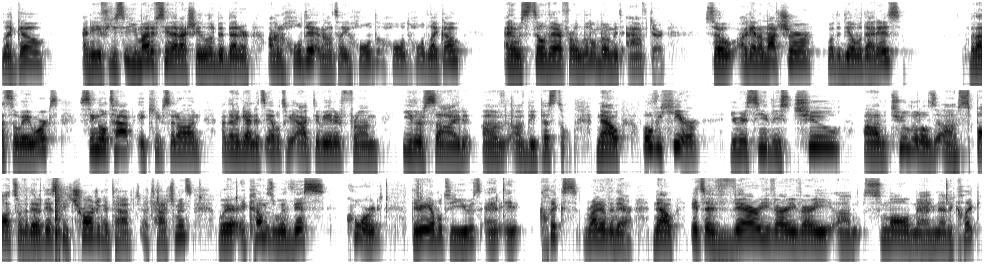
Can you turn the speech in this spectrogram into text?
let go. And if you see, you might have seen that actually a little bit better. I'm gonna hold it and I'll tell you hold, hold, hold, let go. And it was still there for a little moment after. So again, I'm not sure what the deal with that is, but that's the way it works. Single tap, it keeps it on. And then again, it's able to be activated from either side of, of the pistol. Now over here, you're to see these two um, two little uh, spots over there. There's the charging attach attachments where it comes with this cord they're able to use and it clicks right over there. Now, it's a very, very, very um, small magnetic click.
